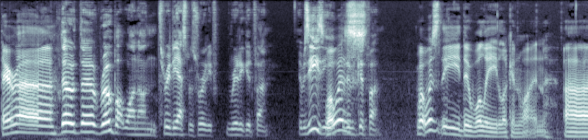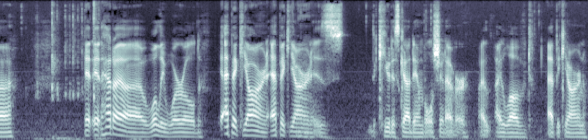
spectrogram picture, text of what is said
They're uh, The the robot one on 3DS was really really good fun. It was easy, What but it was- was good fun. What was the the woolly looking one? Uh, it it had a woolly world. Epic Yarn. Epic Yarn is the cutest goddamn bullshit ever. I I loved Epic Yarn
